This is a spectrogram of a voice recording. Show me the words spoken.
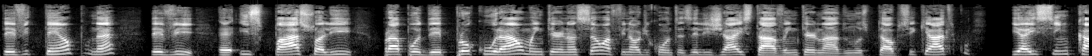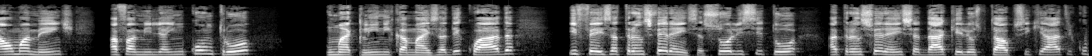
teve tempo, né? Teve é, espaço ali para poder procurar uma internação, afinal de contas ele já estava internado no hospital psiquiátrico e aí sim calmamente a família encontrou uma clínica mais adequada e fez a transferência, solicitou a transferência daquele hospital psiquiátrico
